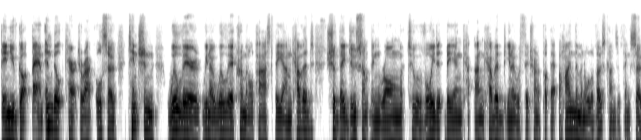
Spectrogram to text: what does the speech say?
then you've got bam inbuilt character arc. Also tension: will their you know will their criminal past be uncovered? Should they do something wrong to avoid it being uncovered? You know if they're trying to put that behind them and all of those kinds of things. So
